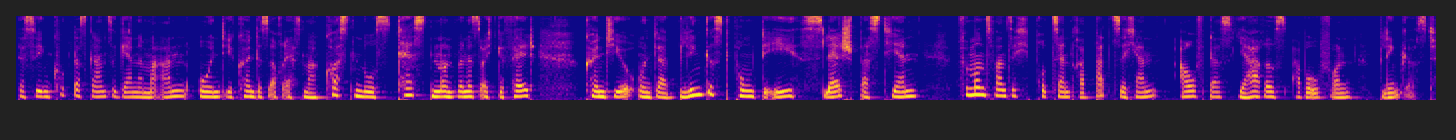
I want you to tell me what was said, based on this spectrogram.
Deswegen guckt das Ganze gerne mal an und ihr könnt es auch erstmal kostenlos testen und wenn es euch gefällt, könnt ihr unter blinkist.de slash Bastien 25% Rabatt sichern auf das Jahresabo von Blinkist.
